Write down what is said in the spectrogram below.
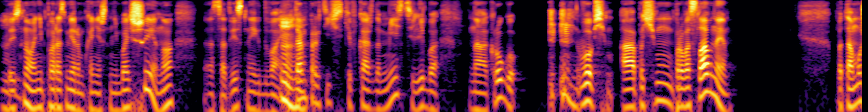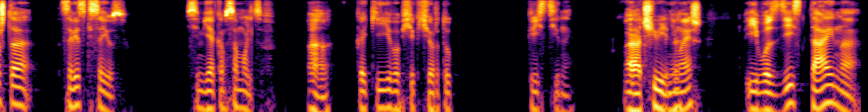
Mm-hmm. То есть, ну, они по размерам, конечно, небольшие, но, э, соответственно, их два. Mm-hmm. И там практически в каждом месте, либо на округу. в общем, а почему православные? Потому что Советский Союз, семья комсомольцев. Ага. Какие вообще к черту крестины? Очевидно. Понимаешь? И вот здесь тайна,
